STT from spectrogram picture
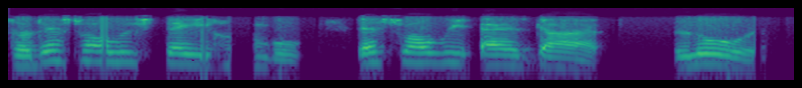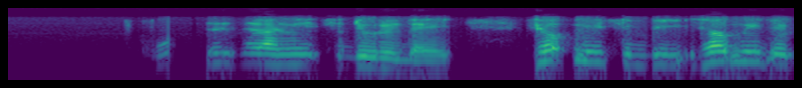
So that's why we stay humble. That's why we ask God, Lord, what is it I need to do today? Help me to be, help me to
